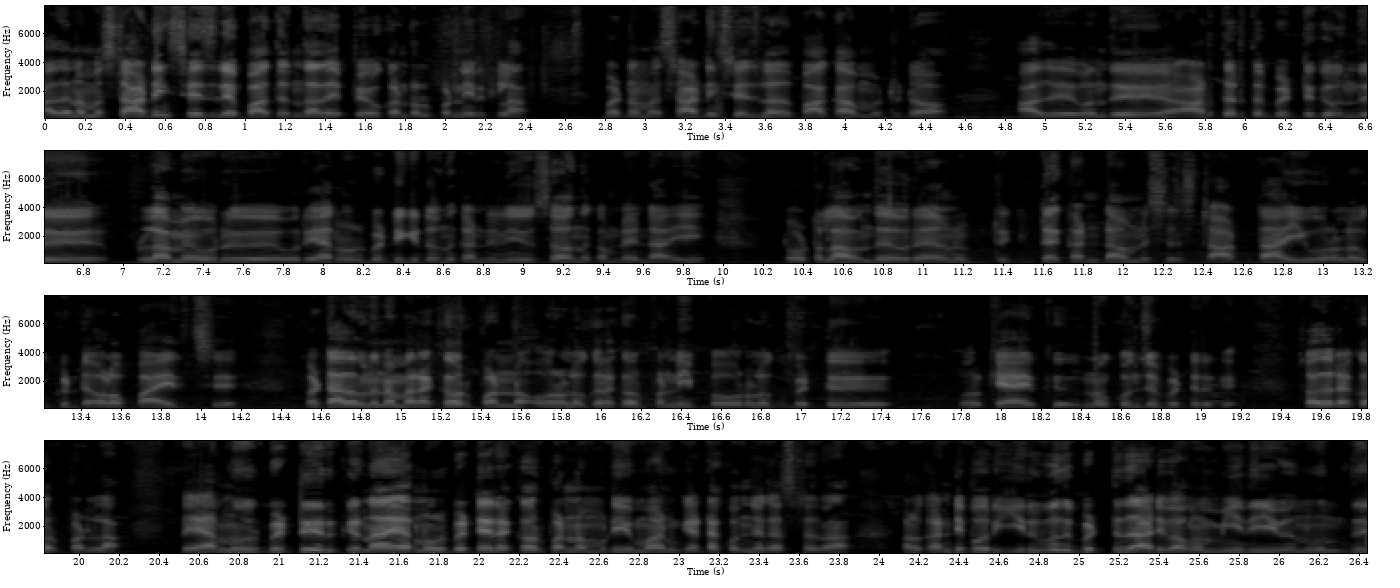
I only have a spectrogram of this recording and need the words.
அதை நம்ம ஸ்டார்டிங் ஸ்டேஜ்லேயே பார்த்துருந்தா அதை எப்பயோ கண்ட்ரோல் பண்ணியிருக்கலாம். பட் நம்ம ஸ்டார்டிங் ஸ்டேஜில் அதை பார்க்காம விட்டுட்டோம். அது வந்து அடுத்தடுத்த பெட்டுக்கு வந்து ஃபுல்லாமே ஒரு ஒரு இரநூறு பெட்டுக்கிட்ட வந்து கண்டினியூஸாக அந்த கம்ப்ளைண்ட் ஆகி டோட்டலாக வந்து ஒரு இரநூறு பெட்டுக்கிட்ட கண்டாமினேஷன் ஸ்டார்ட் ஆகி ஓரளவுக்கு டெவலப் ஆயிடுச்சு. பட் அதை வந்து நம்ம ரெக்கவர் பண்ணோம். ஓரளவுக்கு ரெக்கவர் பண்ணி இப்போ ஓரளவுக்கு பெட்டு ஓகே ஆயிருக்கு. இன்னும் கொஞ்சம் பெட் இருக்குது ஸோ அதை ரெக்கவர் பண்ணலாம். இப்போ இரநூறு பெட்டு இருக்குன்னா இரநூறு பெட்டே ரெக்கவர் பண்ண முடியுமான்னு கேட்டால் கொஞ்சம் கஷ்டம் தான் அவள் கண்டிப்பாக ஒரு இருபது பெட்டு தான் அடிவாங்க மீதி நூந்து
